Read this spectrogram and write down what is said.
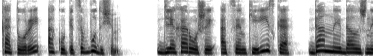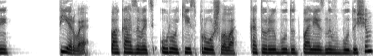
которые окупятся в будущем. Для хорошей оценки риска данные должны Первое показывать уроки из прошлого, которые будут полезны в будущем.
